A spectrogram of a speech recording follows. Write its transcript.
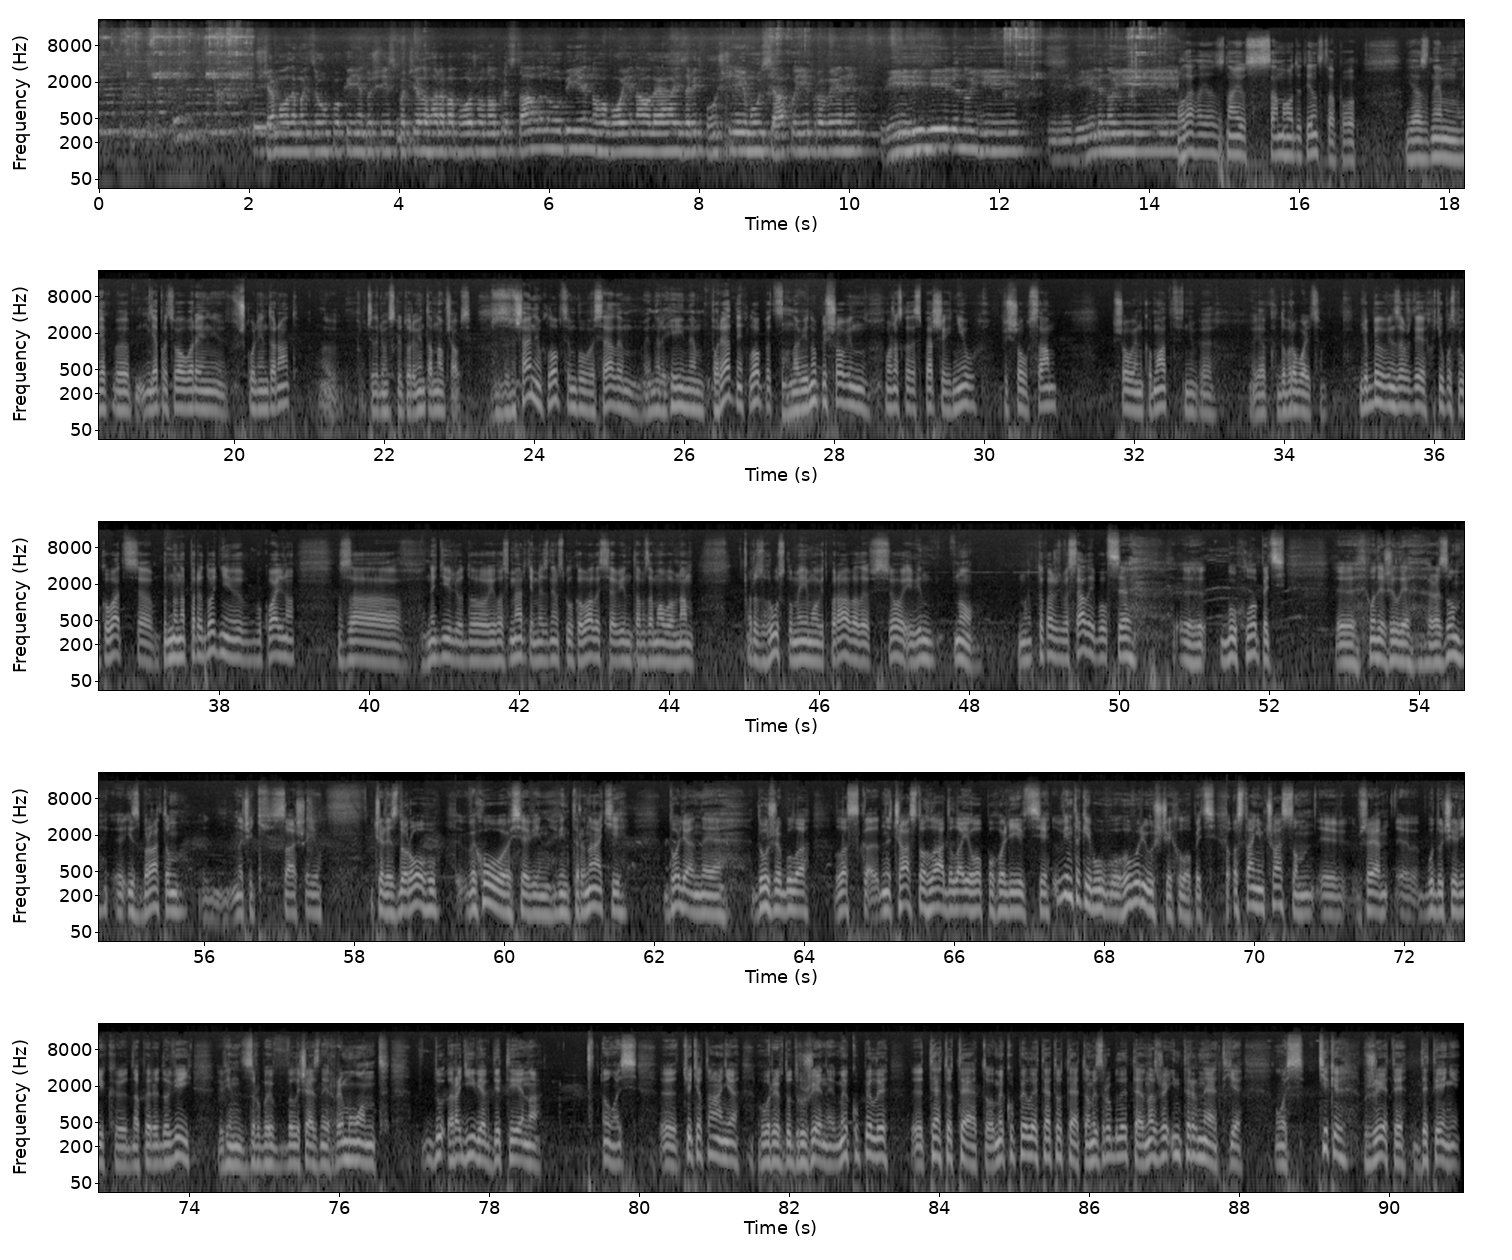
наші, владико, прости, беззаконня наші. Ще молимось за упокійня душі спочилого раба Божого, новопредставленого убієнного воїна Олега і за відпущення йому усякої провини, вільної і невільної. Олега я знаю з самого дитинства, бо я з ним, якби я працював в арені в школі інтернат вчителем фізкультури, він там навчався. Звичайним хлопцем був веселим, енергійним, порядний хлопець. На війну пішов він, можна сказати, з перших днів, пішов сам, пішов в воєнкомат, ніби як добровольцем. Любив він завжди, хотів поспілкуватися. Напередодні буквально за неділю до його смерті ми з ним спілкувалися. Він там замовив нам розгрузку, ми йому відправили, все, і він, ну, ну як то кажуть, веселий був. Це е, був хлопець. Е, вони жили разом е, із братом, е, значить, Сашею, через дорогу. Виховувався він в інтернаті. Доля не дуже була ласка, не часто гладила його по голівці. Він такий був говорющий хлопець. Останнім часом, е, вже е, будучи рік на передовій, він зробив величезний ремонт, радів як дитина. Ось тітя тетя Таня говорив до дружини: ми купили е, тето-тето, ми купили тето-тето, ми зробили те. У нас вже інтернет є. Ось тільки жити дитині.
